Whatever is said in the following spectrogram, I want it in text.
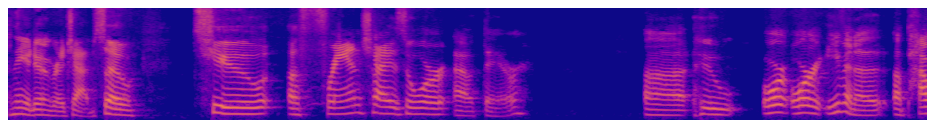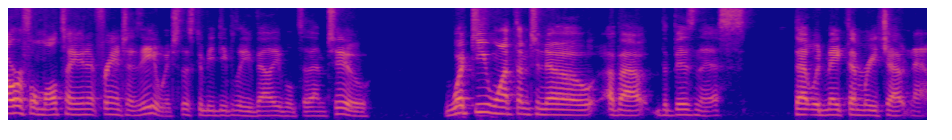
I think you're doing a great job. So, to a franchisor out there uh, who or or even a, a powerful multi-unit franchisee, which this could be deeply valuable to them too. What do you want them to know about the business that would make them reach out now?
